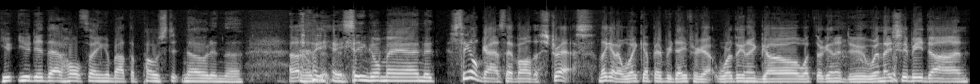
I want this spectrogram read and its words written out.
You you did that whole thing about the post-it note and the, and the, yeah, the yeah. single man. Single guys have all the stress. They got to wake up every day, figure out where they're going to go, what they're going to do, when they should be done.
